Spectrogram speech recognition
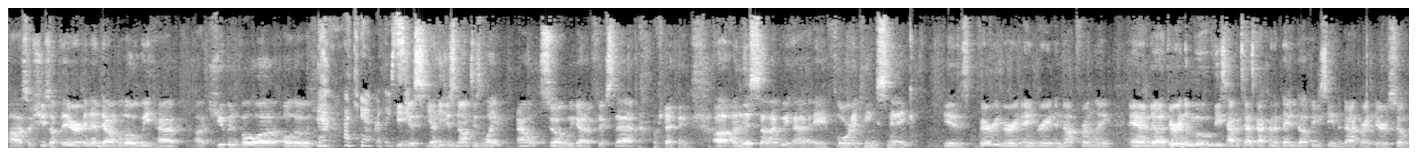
Uh, so she's up there, and then down below we have uh, Cuban boa, although he I can't really see. he just, yeah, he just knocked his light out, so we gotta fix that, okay? Uh, on this side, we have a Florida king snake. Is very, very angry and not friendly. And uh, during the move, these habitats got kind of banged up. You can see in the back right there. So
